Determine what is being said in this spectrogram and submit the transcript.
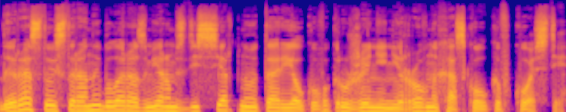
Дыра с той стороны была размером с десертную тарелку в окружении неровных осколков кости.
